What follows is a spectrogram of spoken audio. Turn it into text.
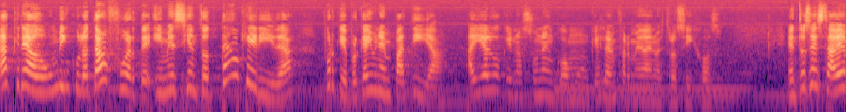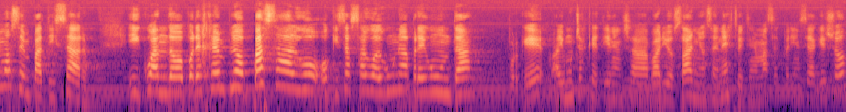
ha creado un vínculo tan fuerte y me siento tan querida, ¿por qué? Porque hay una empatía, hay algo que nos une en común, que es la enfermedad de nuestros hijos. Entonces sabemos empatizar. Y cuando, por ejemplo, pasa algo o quizás hago alguna pregunta, porque hay muchas que tienen ya varios años en esto y tienen más experiencia que yo,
